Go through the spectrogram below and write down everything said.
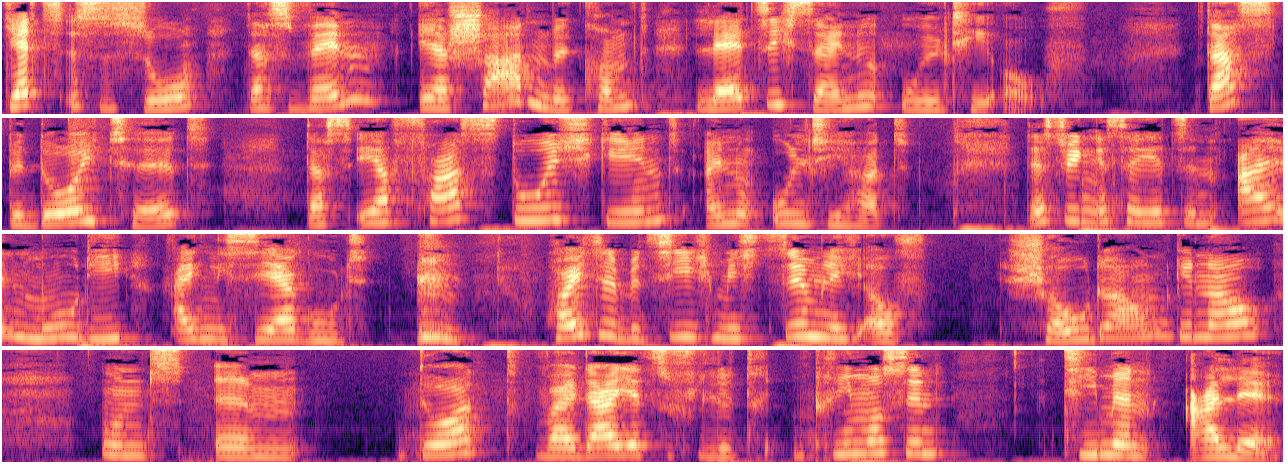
Jetzt ist es so, dass wenn er Schaden bekommt, lädt sich seine Ulti auf. Das bedeutet, dass er fast durchgehend eine Ulti hat. Deswegen ist er jetzt in allen Modi eigentlich sehr gut. Heute beziehe ich mich ziemlich auf Showdown genau. Und ähm, dort, weil da jetzt so viele Primos sind, teamen alle.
